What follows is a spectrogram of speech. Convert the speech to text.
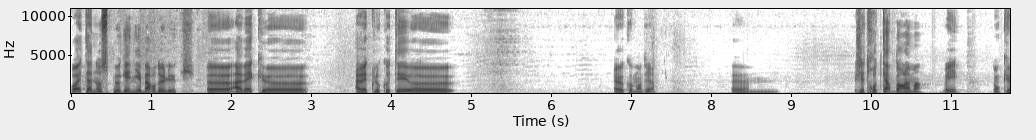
Ouais, Thanos peut gagner barre de Luc euh, avec, euh, avec le côté... Euh, comment dire J'ai trop de cartes dans la main, vous voyez Donc,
